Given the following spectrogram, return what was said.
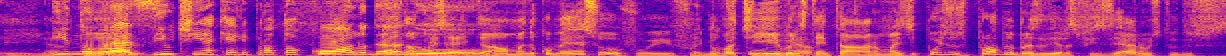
e- E no todo- Brasil tinha aquele protocolo da, não, do... pois é, então, mas no começo foi, foi inovativo, tudo, né? eles tentaram, mas depois os próprios brasileiros fizeram estudos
